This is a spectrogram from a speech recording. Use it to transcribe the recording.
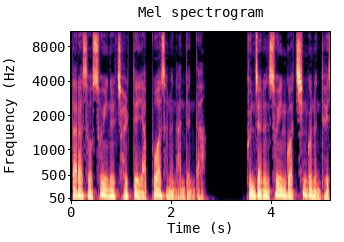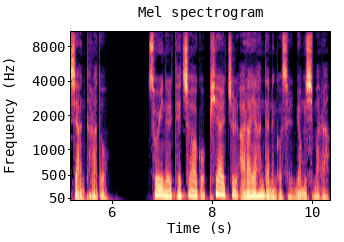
따라서 소인을 절대 얕보아서는 안 된다. 군자는 소인과 친구는 되지 않더라도 소인을 대처하고 피할 줄 알아야 한다는 것을 명심하라.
